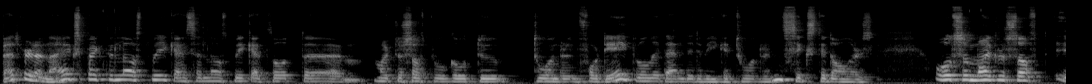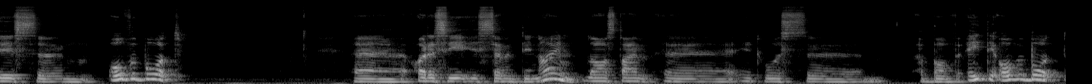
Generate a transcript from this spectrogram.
better than I expected last week. I said last week I thought um, Microsoft will go to 248 well it ended the week at $260 also microsoft is um, overbought. Uh, RSI is 79 last time uh, it was uh, above 80 overbought.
